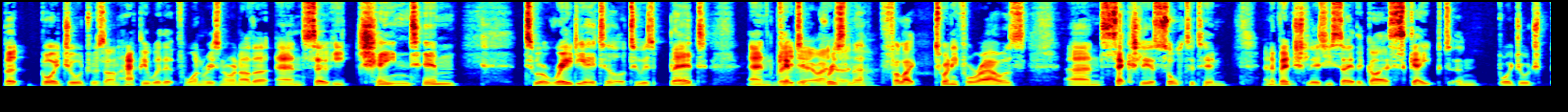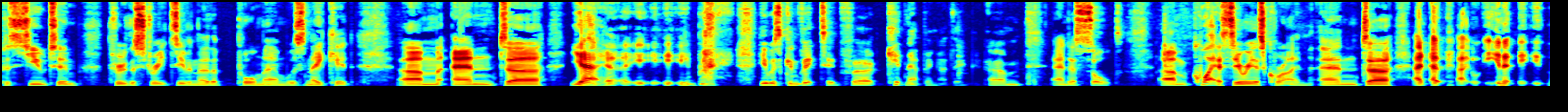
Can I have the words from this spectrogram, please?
but Boy George was unhappy with it for one reason or another, and so he chained him to a radiator or to his bed and kept Radiator, I him prisoner yeah. for like 24 hours and sexually assaulted him. And eventually, as you say, the guy escaped and Boy George pursued him through the streets, even though the poor man was naked. Um, and uh, yeah, he, he, he, was convicted for kidnapping, I think. Um, and assault, um, quite a serious crime, and uh, I, I, I, you know, it,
